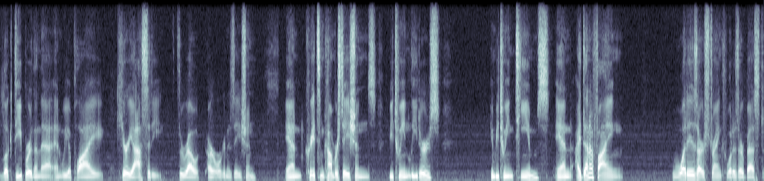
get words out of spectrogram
look deeper than that and we apply curiosity throughout our organization and create some conversations between leaders, in between teams, and identifying what is our strength, what is our best,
